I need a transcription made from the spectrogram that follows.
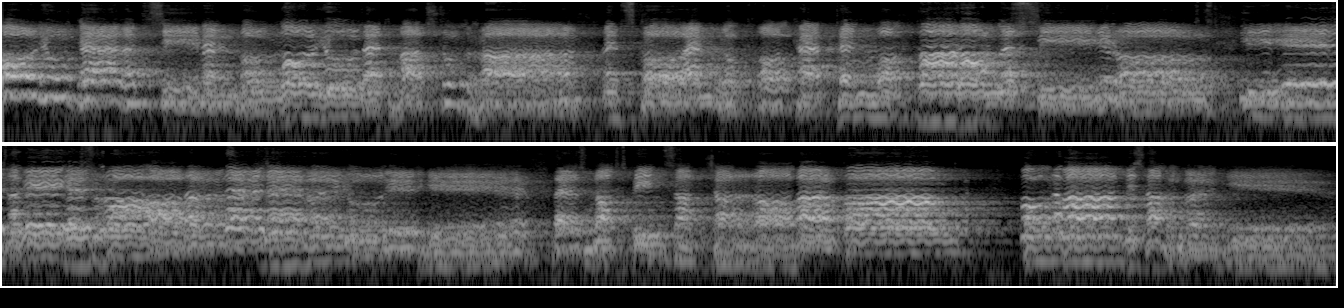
all you gallant seamen, all you that march to Dra. Let's go and look for Captain Ward, far on the sea he roams. He is the biggest robber that ever you did hear. There's not been such a robber found, for above this number here.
